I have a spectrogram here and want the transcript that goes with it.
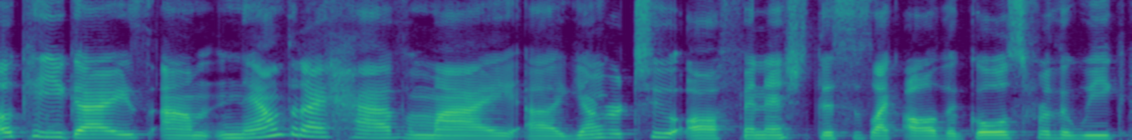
Okay, you guys, um, now that I have my uh, younger two all all finished. This is like all the goals for the week.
